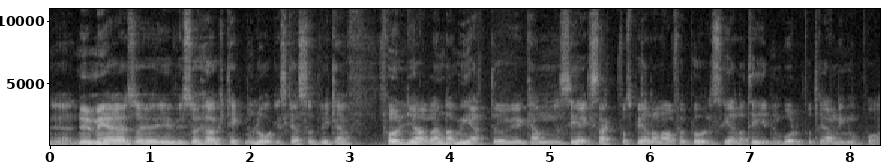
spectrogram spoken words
Eh, numera så är vi så högteknologiska så att vi kan följa varenda meter och vi kan se exakt vad spelarna har för puls hela tiden, både på träning och på,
